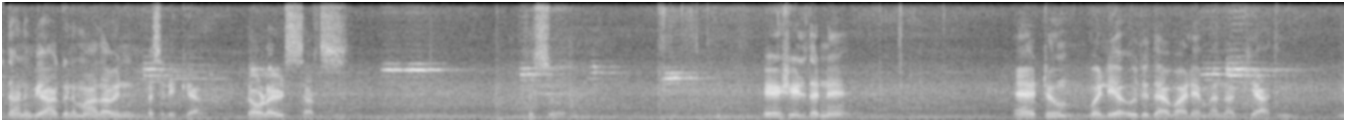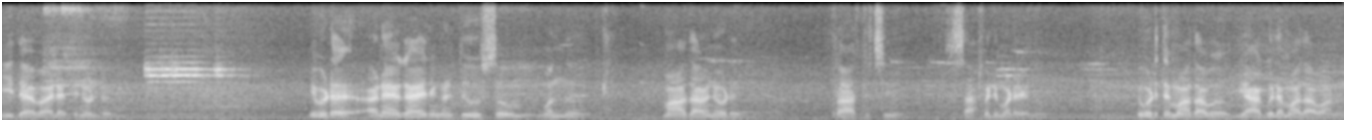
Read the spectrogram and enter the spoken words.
ഇതാണ് വ്യാകുല മാതാവിൻ ബസലിക്ക ഡോളേഴ്സ് ചർച്ച് തൃശ്ശൂർ. ഏഷ്യയിൽ തന്നെ ഏറ്റവും വലിയ ഒരു ദേവാലയം എന്ന ഖ്യാതി ഈ ദേവാലയത്തിനുണ്ട്. ഇവിടെ അനേകാര്യങ്ങൾ ദിവസവും വന്ന് മാതാവിനോട് പ്രാർത്ഥിച്ച് സാഫല്യമടയുന്നു. ഇവിടുത്തെ മാതാവ് വ്യാകുല മാതാവാണ്.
